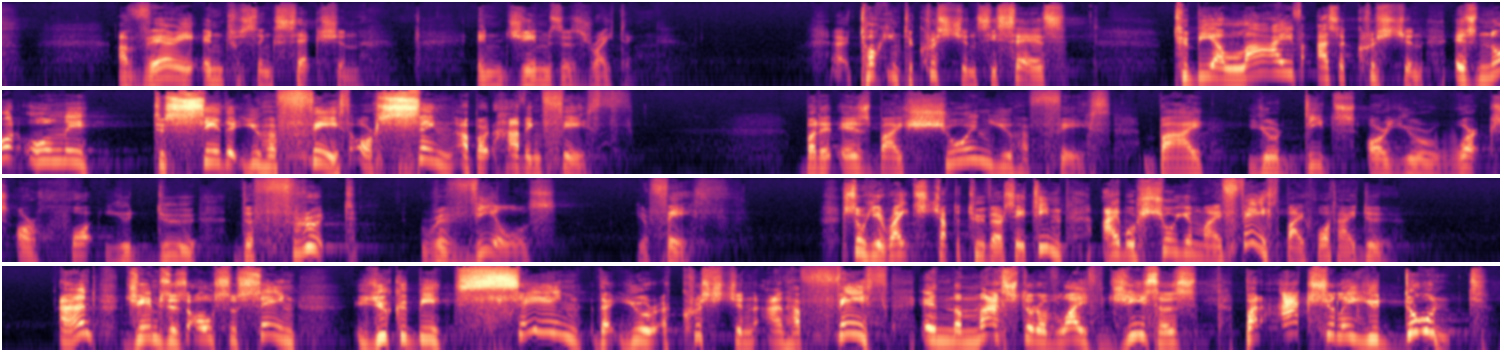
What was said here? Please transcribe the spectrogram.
a very interesting section in James's writing. Uh, talking to Christians, he says, to be alive as a Christian is not only to say that you have faith or sing about having faith, but it is by showing you have faith by your deeds or your works or what you do. The fruit reveals your faith. So he writes, chapter 2, verse 18, I will show you my faith by what I do. And James is also saying, you could be saying that you're a Christian and have faith in the master of life, Jesus, but actually you don't.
